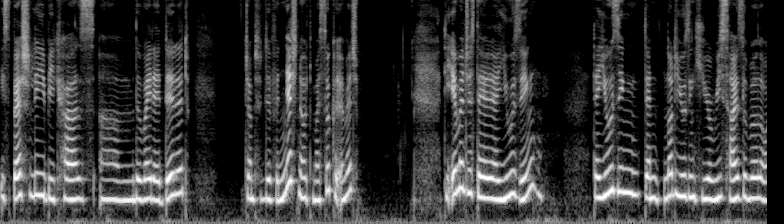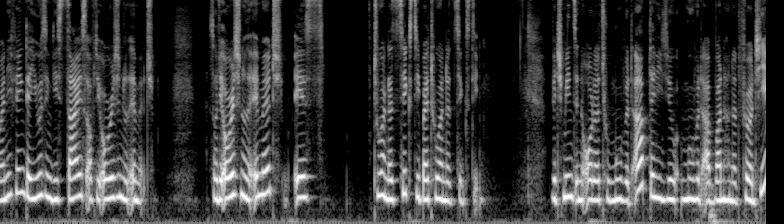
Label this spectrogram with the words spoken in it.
especially because um, the way they did it. Jump to the definition of my circle image. The images that they are using, they're using they're not using here resizable or anything. They're using the size of the original image. So the original image is 260 by 260, which means in order to move it up, then you move it up 130.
